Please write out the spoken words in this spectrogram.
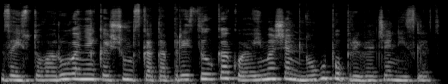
за истоварување кај шумската пресилка која имаше многу попривлечен изглед.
